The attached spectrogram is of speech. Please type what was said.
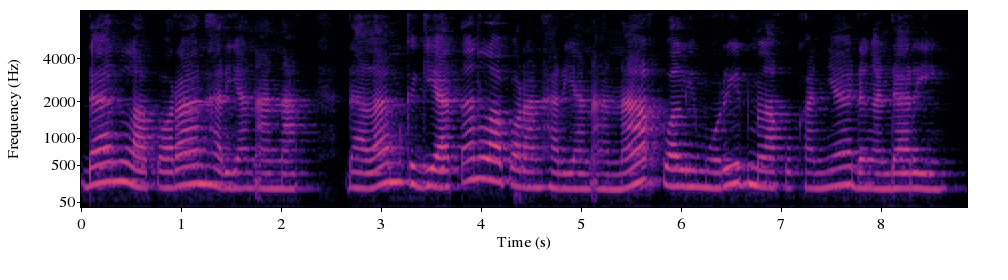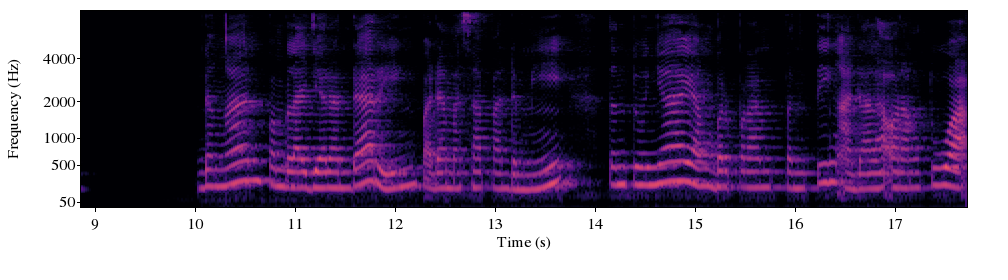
dan laporan harian anak. Dalam kegiatan laporan harian anak, wali murid melakukannya dengan daring. Dengan pembelajaran daring pada masa pandemi, tentunya yang berperan penting adalah orang tua,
